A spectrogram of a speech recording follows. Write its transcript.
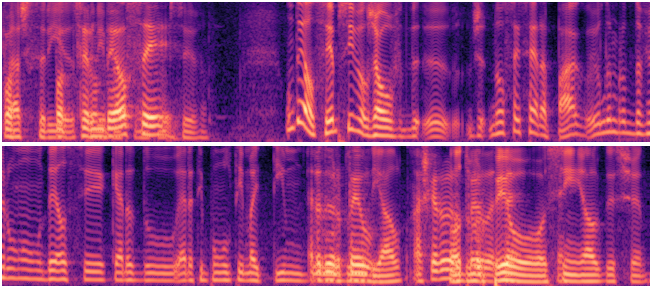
Pode- acho que seria, pode ser um seria DLC. praticamente impossível. Um DLC é possível, já houve, de- já- não sei se era pago. Eu lembro-me de haver um DLC que era do, era tipo um Ultimate Team do, Era do europeu. Mundial Acho que era o ou do europeu. europeu, até. ou Sim. assim, algo desse género.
